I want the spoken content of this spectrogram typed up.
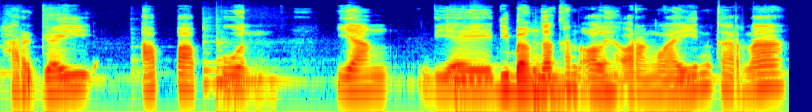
hargai apa pun yang di, dibanggakan oleh orang lain karena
